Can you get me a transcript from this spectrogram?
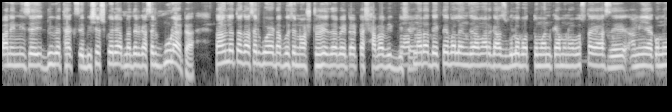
পানির নিচেই ডুবে থাকছে, বিশেষ করে আপনাদের গাছের গুঁড়াটা। তাহলে তো গাছের গোড়াটা পচে নষ্ট হয়ে যাবে, এটা একটা স্বাভাবিক বিষয়। আপনারা দেখতে পেলেন যে আমার গাছগুলো বর্তমান কেমন অবস্থায় আছে, আমি এখনও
